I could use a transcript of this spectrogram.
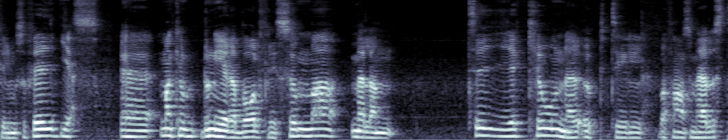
filmosofi. Yes. Eh, man kan donera valfri summa mellan 10 kronor upp till vad fan som helst.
